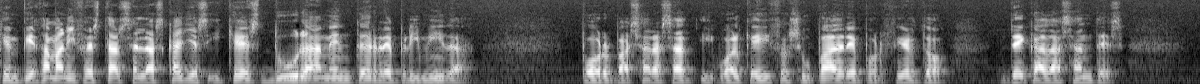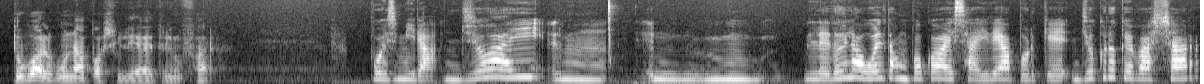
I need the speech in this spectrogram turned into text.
que empieza a manifestarse en las calles y que es duramente reprimida por Bashar Assad, igual que hizo su padre, por cierto, décadas antes, ¿tuvo alguna posibilidad de triunfar? Pues mira, yo ahí mm, mm, le doy la vuelta un poco a esa idea porque yo creo que Bashar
